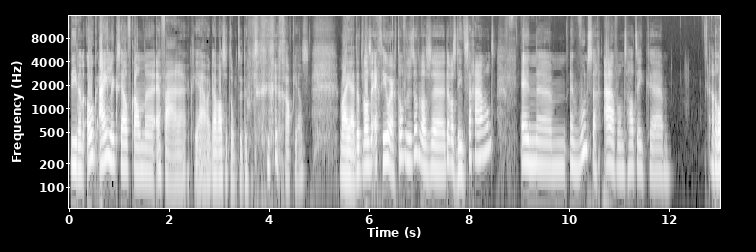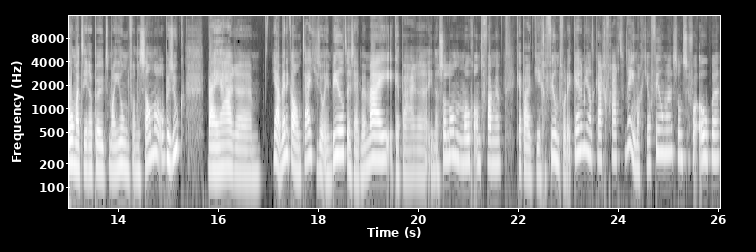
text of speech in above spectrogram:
die je dan ook eindelijk zelf kan ervaren. Ik zei, ja hoor, daar was het om te doen. Grapjas. Maar ja, dat was echt heel erg tof. Dus dat was, uh, dat was dinsdagavond. En, um, en woensdagavond had ik uh, aromatherapeut Marion van der Sander op bezoek. Bij haar uh, ja, ben ik al een tijdje zo in beeld en zij bij mij. Ik heb haar in een salon mogen ontvangen. Ik heb haar een keer gefilmd voor de Academy. Had ik haar gevraagd van, nee, mag ik jou filmen? Stond ze voor open.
